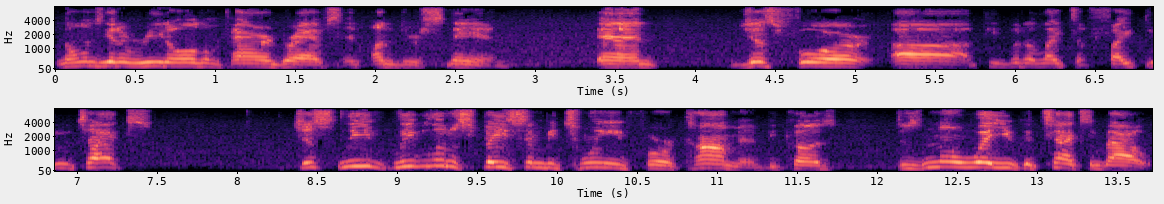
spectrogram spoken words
No one's gonna read all them paragraphs and understand. And just for uh, people that like to fight through text, just leave leave a little space in between for a comment because there's no way you could text about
